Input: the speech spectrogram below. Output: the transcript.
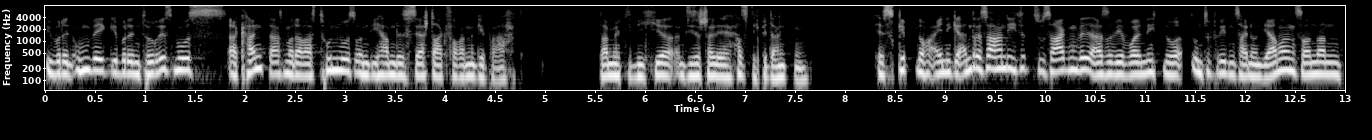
über den Umweg, über den Tourismus erkannt, dass man da was tun muss und die haben das sehr stark vorangebracht. Da möchte ich mich hier an dieser Stelle herzlich bedanken. Es gibt noch einige andere Sachen, die ich dazu sagen will. Also wir wollen nicht nur unzufrieden sein und jammern, sondern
